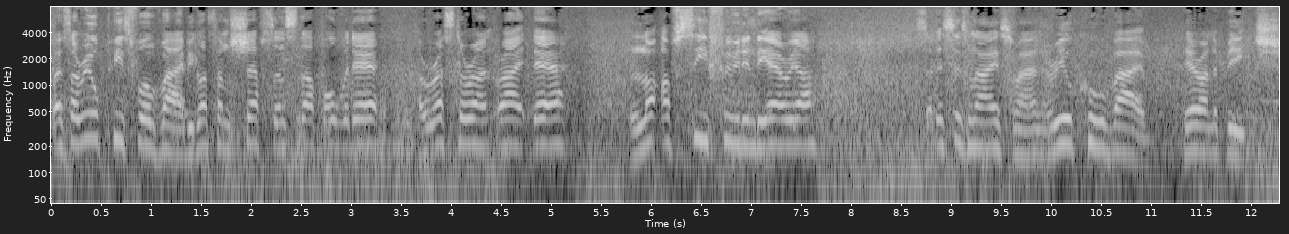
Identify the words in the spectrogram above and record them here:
But it's a real peaceful vibe. You got some chefs and stuff over there, a restaurant right there, a lot of seafood in the area. So this is nice, man. A real cool vibe here on the beach.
